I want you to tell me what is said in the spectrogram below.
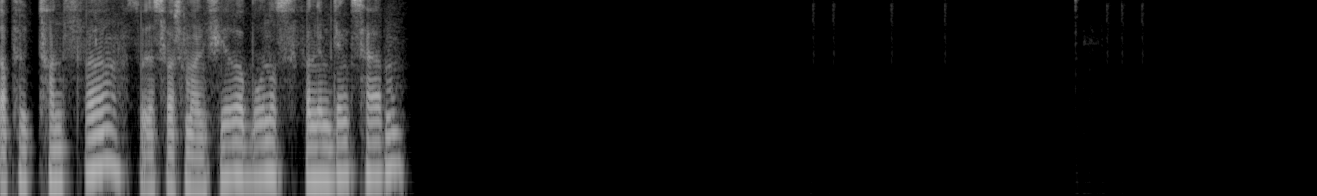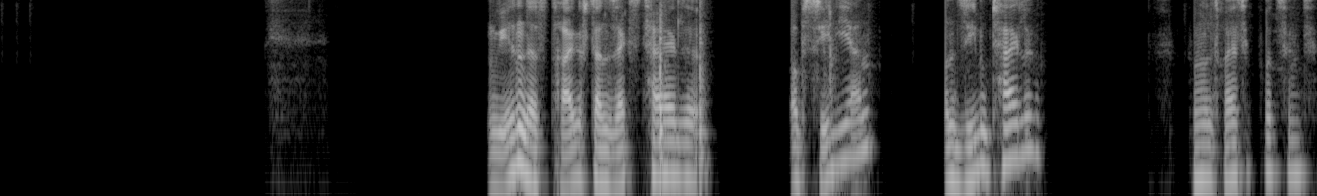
Doppeltonfer, so dass wir schon mal einen Vierer-Bonus von dem Dings haben. Wie ist denn das? Tragestand sechs Teile Obsidian und sieben Teile? 35 Prozent.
